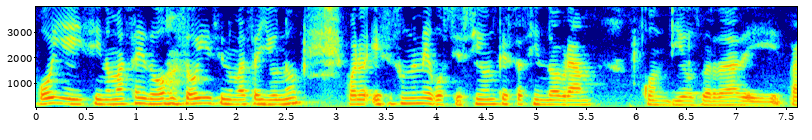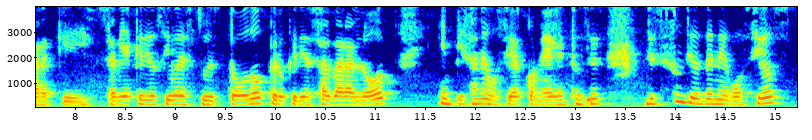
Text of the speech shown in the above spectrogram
oye, y si nomás hay dos, oye, y si nomás hay uno. Bueno, esa es una negociación que está haciendo Abraham con Dios, ¿verdad? para que sabía que Dios iba a destruir todo, pero quería salvar a Lot empieza a negociar con él. Entonces, Dios es un Dios de negocios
